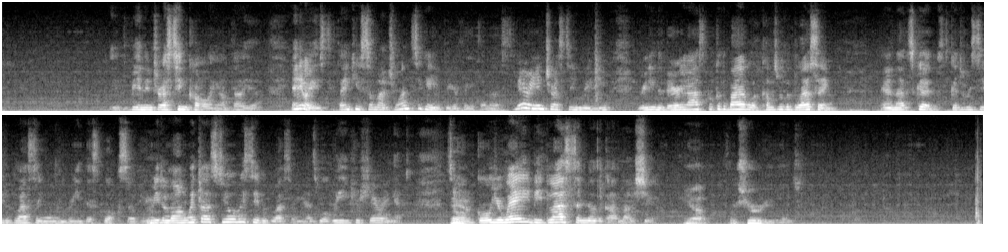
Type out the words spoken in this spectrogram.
it'd be an interesting calling, I'll tell you. Anyways, thank you so much once again for your faithfulness. Very interesting reading. Reading the very last book of the Bible, it comes with a blessing. And that's good. It's good to receive a blessing when we read this book. So if you read mm-hmm. along with us, you'll receive a blessing, as will we for sharing it. So Yeah. go your way, be blessed, and know that God loves you. Yeah, for sure he does.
